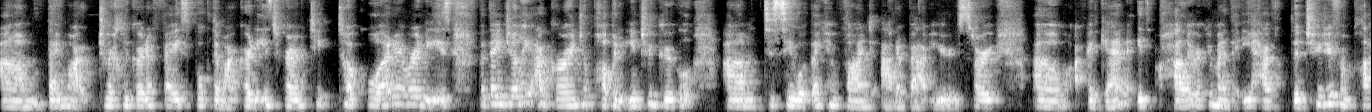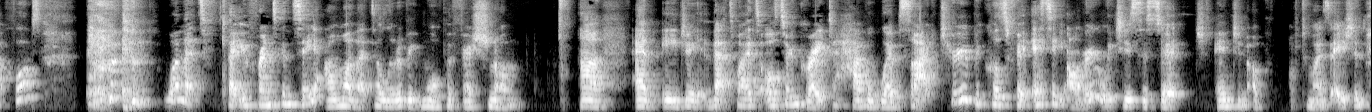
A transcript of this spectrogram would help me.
Um, they might directly go to Facebook, they might go to Instagram, TikTok, whatever it is, but they generally are going to pop it into Google um, to see what they can find out about you. So, um, again, it's highly recommend that you have the two different platforms. one that's that your friends can see and one that's a little bit more professional. Uh, and EG, that's why it's also great to have a website too, because for SEO, which is the search engine of optimization,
